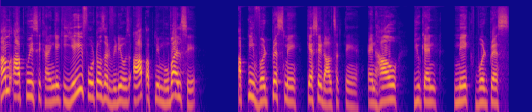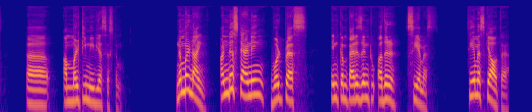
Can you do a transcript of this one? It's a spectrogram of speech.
हम आपको ये सिखाएँगे कि यही फ़ोटोज़ और वीडियोज़ आप अपने मोबाइल से अपनी वर्डप्रेस में कैसे डाल सकते हैं and how you can make WordPress uh, a multimedia system. Number nine, understanding WordPress in comparison to other CMS. CMS क्या होता है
